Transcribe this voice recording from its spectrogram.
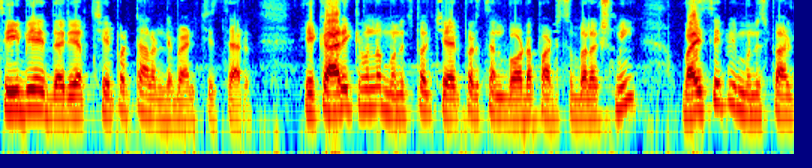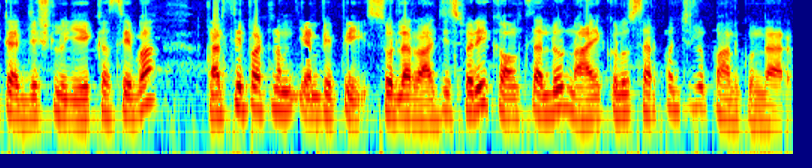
సీబీఐ దర్యాప్తు చేపట్టాలని డిమాండ్ చేశారు. ఈ కార్యక్రమంలో municipal chairperson Bodapati Subbalakshmi YCP municipality అధ్యక్షులు ఏకశివ నర్సీపట్నం ఎంపీపీ సుర్ల రాజేశ్వరి కౌన్సిలర్లు నాయకులు సర్పంచులు పాల్గొన్నారు.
